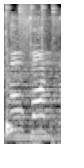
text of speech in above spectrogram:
No fun.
